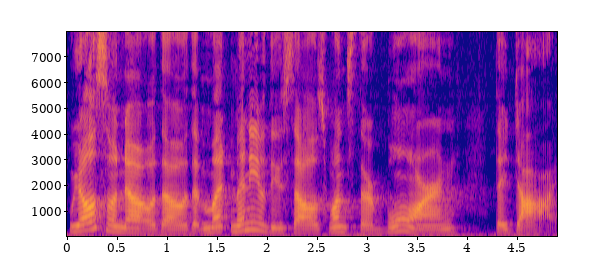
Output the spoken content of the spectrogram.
We also know, though, that m- many of these cells, once they're born, they die.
